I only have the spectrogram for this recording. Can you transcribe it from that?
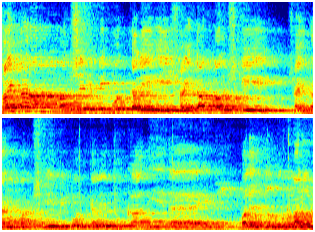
শয়তান মানুষের বিপদকালে এই শয়তান মানুষকে শয়তান মানুষকে বিপদকালে ধোকা দিয়ে দেয়। বলেন তো, কোন মানুষ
